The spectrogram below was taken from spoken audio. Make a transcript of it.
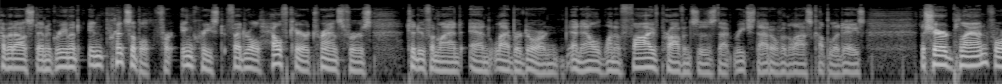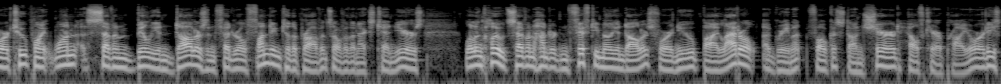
have announced an agreement in principle for increased federal health care transfers to Newfoundland and Labrador, NL, one of five provinces that reached that over the last couple of days. The shared plan for $2.17 billion in federal funding to the province over the next 10 years will include $750 million for a new bilateral agreement focused on shared healthcare priorities,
